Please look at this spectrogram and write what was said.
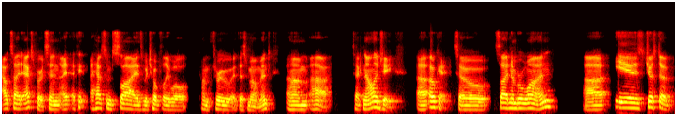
outside experts. And I, I think I have some slides which hopefully will come through at this moment. Um, ah, technology. Uh, okay, so slide number one uh, is just a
